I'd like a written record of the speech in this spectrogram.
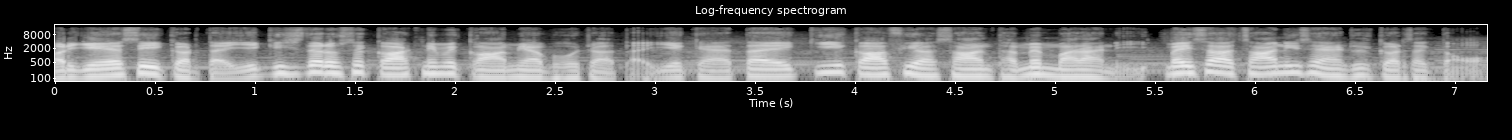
और ये ऐसे ही करता है। ये किसी तरह उसे काटने में कामयाब हो जाता है। ये कहता है की काफ़ी आसान था, मैं मरा नहीं। मैं इसे आसानी से हैंडल कर सकता हूँ।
